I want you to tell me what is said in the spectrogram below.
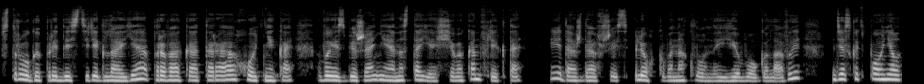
строго предостерегла я провокатора-охотника во избежание настоящего конфликта и, дождавшись легкого наклона его головы, дескать, понял,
